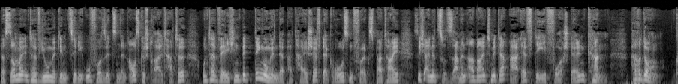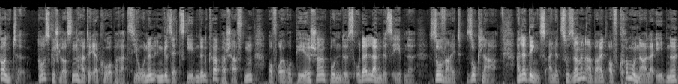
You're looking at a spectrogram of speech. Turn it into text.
das Sommerinterview mit dem CDU-Vorsitzenden ausgestrahlt hatte, unter welchen Bedingungen der Parteichef der großen Volkspartei sich eine Zusammenarbeit mit der AfD vorstellen kann. Pardon, konnte. Ausgeschlossen hatte er Kooperationen in gesetzgebenden Körperschaften auf europäischer, Bundes oder Landesebene. So weit, so klar. Allerdings eine Zusammenarbeit auf kommunaler Ebene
